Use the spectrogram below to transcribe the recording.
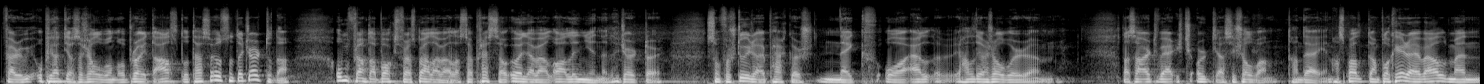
för upp jag så själv och bröta allt och ta så ut som det gjort då. Om fram box för att spela väl så pressa och ölja väl all linjen det gjort som förstår i Packers neck och jag hade jag själv Lazard var ikke ordentlig av seg selv han der igjen. Han spalte, han blokkerer vel, men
